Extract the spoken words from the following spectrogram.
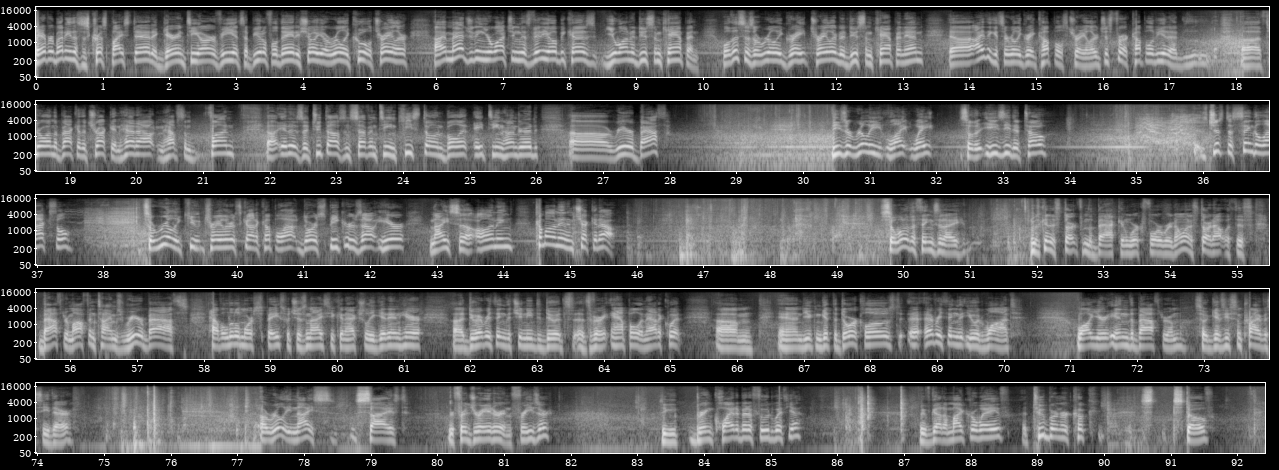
Hey everybody, this is Chris Buystedt at Guaranty RV. It's a beautiful day to show you a really cool trailer. I'm imagining you're watching this video because you want to do some camping. Well, this is a really great trailer to do some camping in. Uh, I think it's a really great couples trailer, just for a couple of you to uh, throw on the back of the truck and head out and have some fun. Uh, it is a 2017 Keystone Bullet 1800 uh, rear bath. These are really lightweight, so they're easy to tow. It's just a single axle. It's a really cute trailer. It's got a couple outdoor speakers out here, nice uh, awning. Come on in and check it out. So one of the things that I I'm just going to start from the back and work forward. I want to start out with this bathroom. Oftentimes rear baths have a little more space, which is nice. You can actually get in here, uh, do everything that you need to do. It's, it's very ample and adequate. Um, and you can get the door closed, everything that you would want while you're in the bathroom. So it gives you some privacy there. A really nice sized refrigerator and freezer. So you bring quite a bit of food with you. We've got a microwave, a two burner cook stove.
